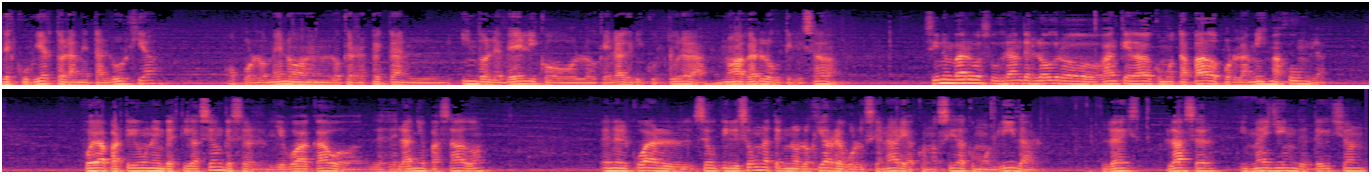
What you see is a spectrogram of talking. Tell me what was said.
descubierto la metalurgia o por lo menos en lo que respecta al índole bélico o lo que la agricultura, no haberlo utilizado. Sin embargo, sus grandes logros han quedado como tapados por la misma jungla. Fue a partir de una investigación que se llevó a cabo desde el año pasado, en el cual se utilizó una tecnología revolucionaria conocida como LIDAR, Laser Imaging Detection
